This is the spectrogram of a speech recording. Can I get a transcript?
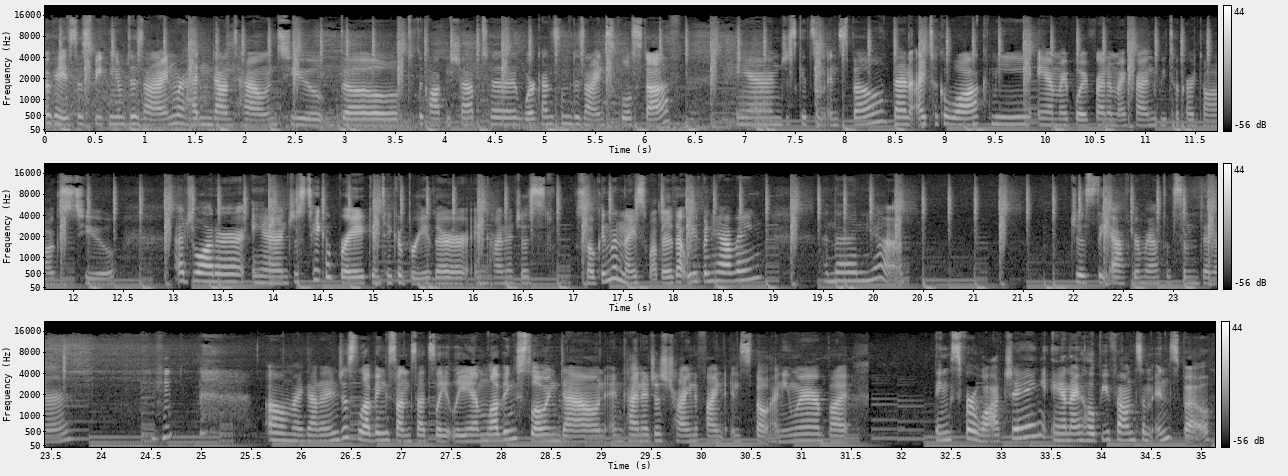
Okay, so speaking of design, we're heading downtown to go to the coffee shop to work on some design school stuff and just get some inspo. Then I took a walk, me and my boyfriend and my friend, we took our dogs to Edgewater and just take a break and take a breather and kind of just soak in the nice weather that we've been having. And then, yeah, just the aftermath of some dinner. oh my god, I'm just loving sunsets lately. I'm loving slowing down and kind of just trying to find inspo anywhere. But thanks for watching, and I hope you found some inspo.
